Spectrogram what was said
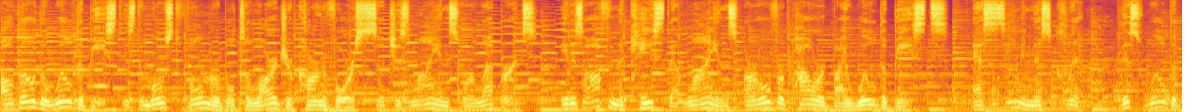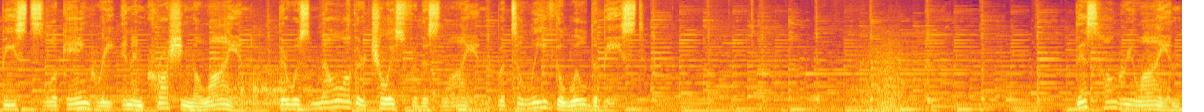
Although the wildebeest is the most vulnerable to larger carnivores such as lions or leopards, it is often the case that lions are overpowered by wildebeests. As seen in this clip, this wildebeests look angry and in crushing the lion. There was no other choice for this lion but to leave the wildebeest. This hungry lion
